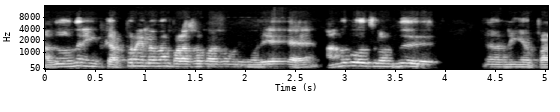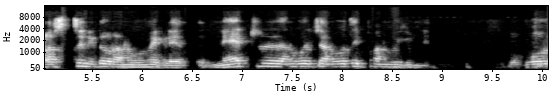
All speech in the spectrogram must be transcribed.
அது வந்து நீங்க கற்பனையில தான் பழச பார்க்க முடியும் ஒழிய அனுபவத்துல வந்து நீங்க பழசு நிட்டு ஒரு அனுபவமே கிடையாது. நேற்று அனுபவிச்ச அனுபவத்தை இப்ப அனுபவிக்க முடியும். ஒவ்வொரு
